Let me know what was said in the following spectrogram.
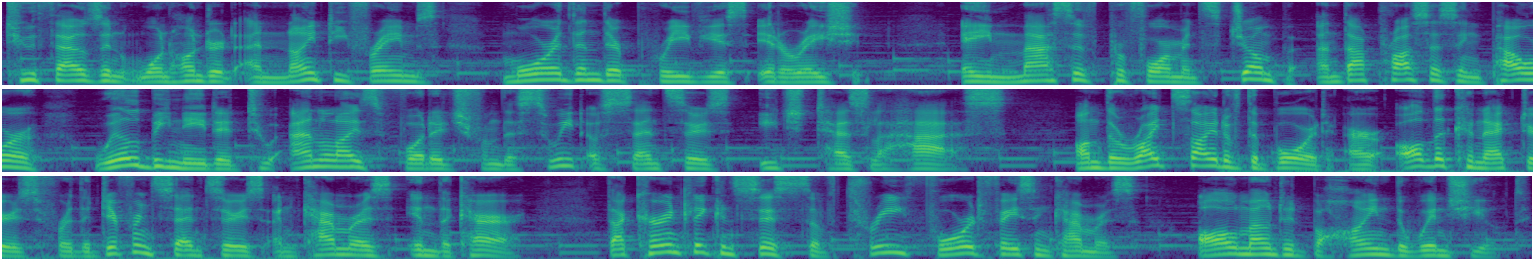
2190 frames more than their previous iteration. A massive performance jump and that processing power will be needed to analyze footage from the suite of sensors each Tesla has. On the right side of the board are all the connectors for the different sensors and cameras in the car. That currently consists of three forward-facing cameras, all mounted behind the windshield.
